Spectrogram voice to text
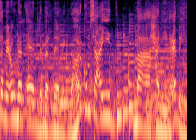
تستمعون الآن لبرنامج نهاركم سعيد مع حنين عبيد.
